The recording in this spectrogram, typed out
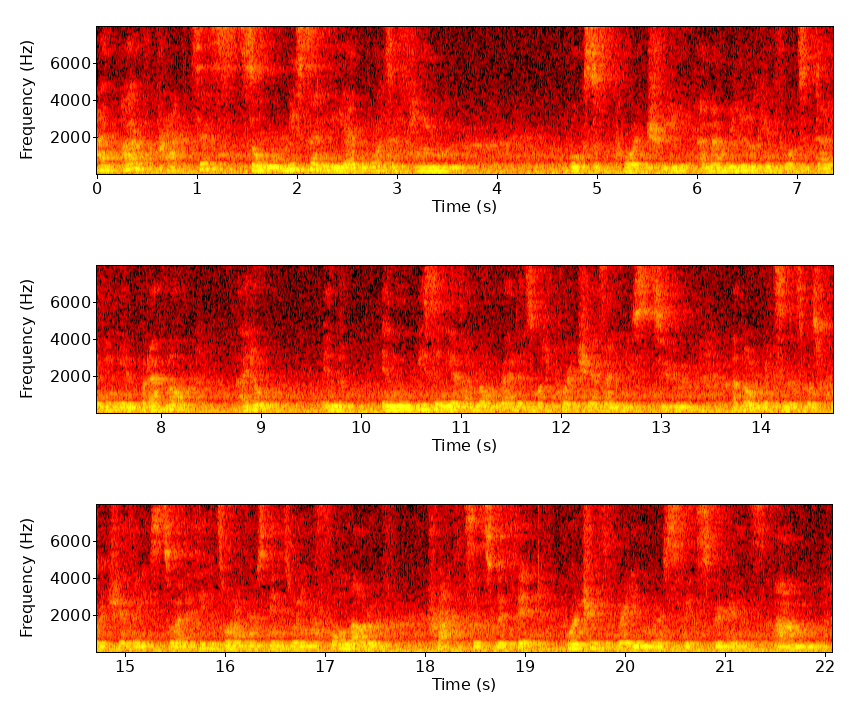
I'm out of practice. So recently I bought a few books of poetry and I'm really looking forward to diving in. But I've not, I don't, in the in recent years I've not read as much poetry as I used to. I've not written as much poetry as I used to, and I think it's one of those things where you fall out of practice with it. Poetry is a very immersive experience. Um,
